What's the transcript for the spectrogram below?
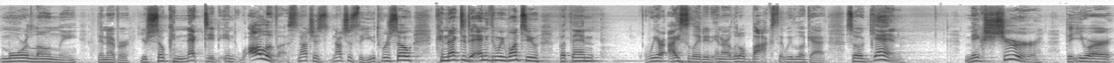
more lonely than ever. You're so connected in all of us, not just not just the youth. We're so connected to anything we want to, but then we are isolated in our little box that we look at. So again, make sure that you are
